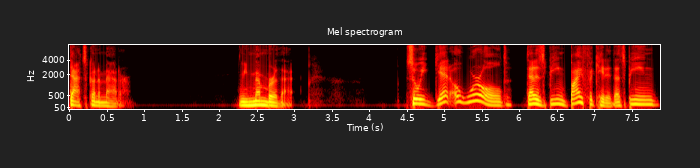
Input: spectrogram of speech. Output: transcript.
That's going to matter. Remember that. So we get a world that is being bifurcated, that's being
